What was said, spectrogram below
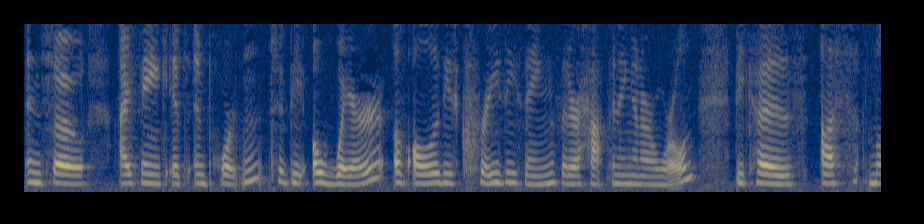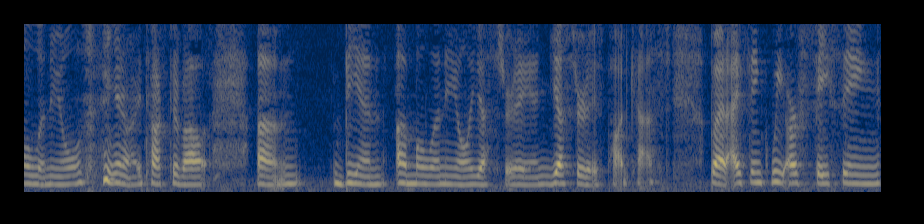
And so I think it's important to be aware of all of these crazy things that are happening in our world because us millennials, you know, I talked about um, being a millennial yesterday in yesterday's podcast. But I think we are facing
